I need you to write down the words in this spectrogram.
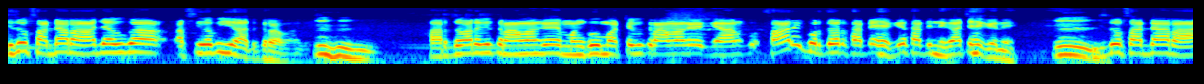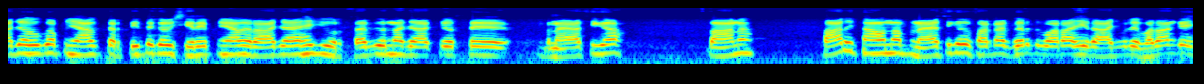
ਜਦੋਂ ਸਾਡਾ ਰਾਜ ਆਊਗਾ ਅਸੀਂ ਉਹ ਵੀ ਯਾਦ ਕਰਾਵਾਂਗੇ। ਹੂੰ ਹੂੰ ਹਰਿਦੁਆਰ ਵੀ ਕਰਾਵਾਂਗੇ ਮੰਗੂ ਮਾਟੇ ਵੀ ਕਰਾਵਾਂਗੇ ਗਿਆਨ ਸਾਰੇ ਗੁਰਦੁਆਰੇ ਸਾਡੇ ਹੈਗੇ ਸਾਡੀ ਨਿਗਾਹ 'ਚ ਹੈਗੇ ਨੇ। ਹੂੰ। ਜਦੋਂ ਸਾਡਾ ਰਾਜ ਆਊਗਾ ਪੰਜਾਬ ਧਰਤੀ ਤੇ ਕੋਈ ਸ਼ੇਰੇ ਪੰਜਾਬ ਦਾ ਰਾਜ ਆਇਆ ਹਜੂਰ ਸਾਹਿਬ ਵੀ ਉਹਨਾਂ ਜਾ ਕੇ ਉੱਥੇ ਬਣਾਇਆ ਸੀਗਾ ਸਥਾਨ। ਸਾਰੀ ਥਾਂ ਉਹਨਾਂ ਬਣਾਇਆ ਸੀਗਾ ਸਾਡਾ ਫਿਰ ਦੁਬਾਰਾ ਅਸੀਂ ਰਾਜ ਵੇਲੇ ਵਧਾਂਗੇ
